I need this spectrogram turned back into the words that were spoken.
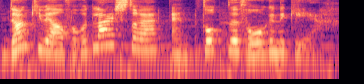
dankjewel voor het luisteren en tot de volgende keer.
